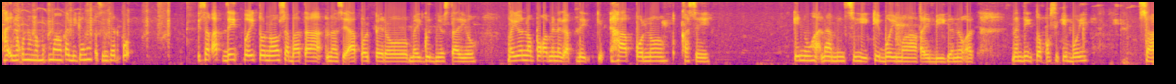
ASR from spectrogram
Kain ako ng lamok mga kaibigan, pasensya po. Isang update po ito no sa bata na si Apple pero may good news tayo. Ngayon lang po kami nag-update hapon no kasi kinuha namin si Kiboy mga kaibigan no at nandito po si Kiboy sa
